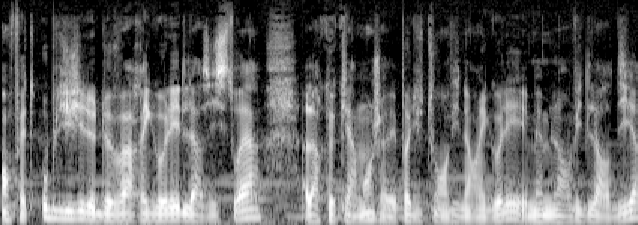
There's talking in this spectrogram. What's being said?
en fait obligé de devoir rigoler de leurs histoires, alors que clairement j'avais pas du tout envie d'en rigoler et même l'envie de leur dire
